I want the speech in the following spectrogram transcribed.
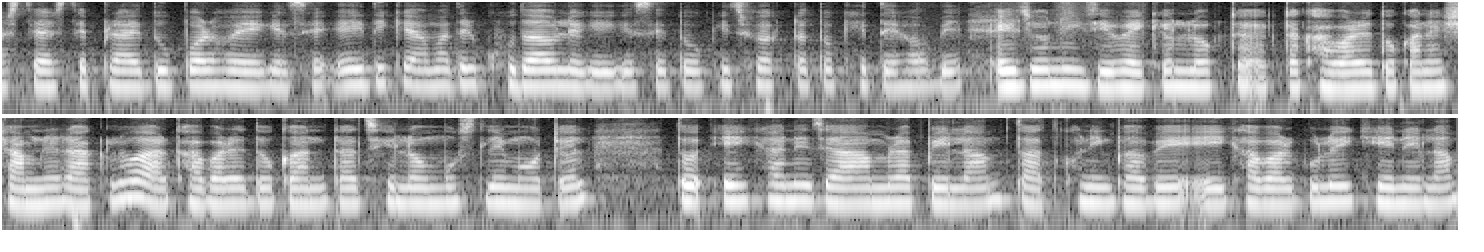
আস্তে আস্তে প্রায় দুপুর হয়ে গেছে। এইদিকে আমাদের ক্ষুধাও লেগে গেছে, তো কিছু একটা তো খেতে হবে। এই জন্যই ইজি বাইকের লোকটা একটা খাবারের দোকানের সামনে রাখল, আর খাবারের দোকানটা ছিল মুসলিম হোটেল। তো এইখানে যা আমরা পেলাম, তাৎক্ষণিকভাবে এই খাবারগুলোই খেয়ে নিলাম।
